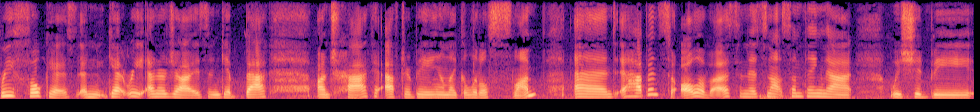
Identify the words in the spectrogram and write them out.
refocus and get re-energized and get back on track after being in like a little slump. And it happens to all of us and it's not something that we should be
